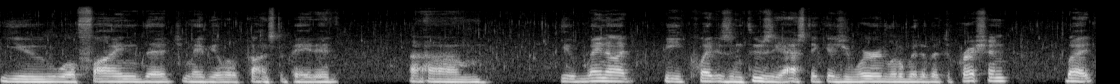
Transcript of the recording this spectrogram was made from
You will find that you may be a little constipated. Um, you may not be quite as enthusiastic as you were, a little bit of a depression. But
